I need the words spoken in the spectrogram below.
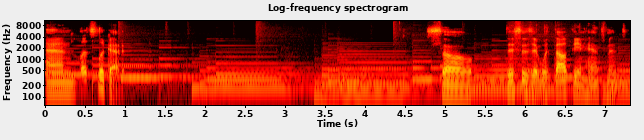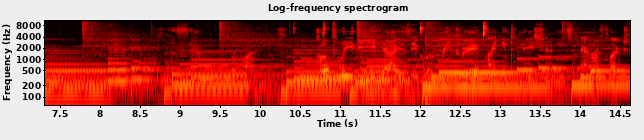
and let's look at it. So, this is it without the enhancements. Hopefully the AI is able to recreate my intonations and reflections.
